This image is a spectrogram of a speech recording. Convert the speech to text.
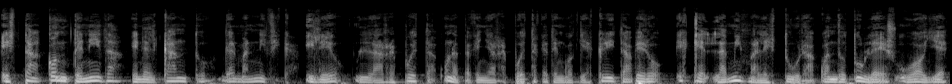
está contenida en el canto del Magnífica? Y leo la respuesta, una pequeña respuesta que tengo aquí escrita, pero es que la misma lectura, cuando tú lees u oyes,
